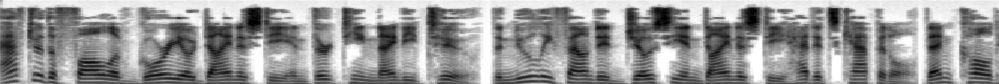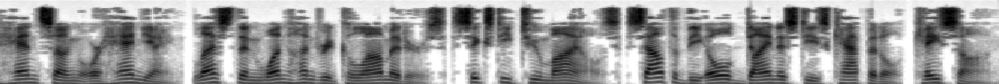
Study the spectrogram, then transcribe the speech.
After the fall of Goryeo dynasty in 1392, the newly founded Joseon dynasty had its capital then called Hansung or Hanyang, less than 100 kilometers (62 miles) south of the old dynasty's capital, Kaesong.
